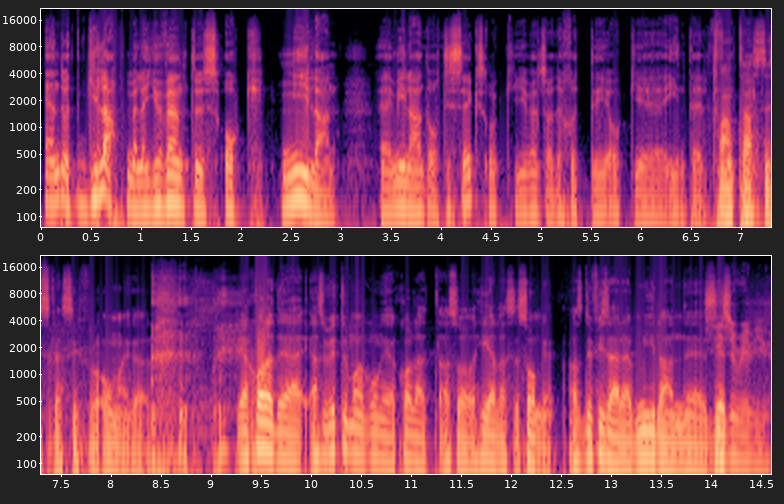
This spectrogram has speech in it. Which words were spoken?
Ändå ett glapp mellan Juventus och Milan. Milan hade 86 och Juventus hade 70 och eh, Inter 2 poäng. Fantastiska siffror, oh my god. Jag kollade, alltså vet du hur många gånger jag kollat alltså, hela säsongen? Alltså det finns här Milan eh, det, Season review.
